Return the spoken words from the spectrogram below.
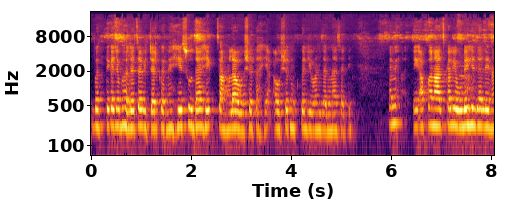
प्रत्येकाच्या भल्याचा विचार करणे हे सुद्धा हे एक चांगलं औषध आहे. औषधमुक्त जीवन जगण्यासाठी. कारण आपण आजकाल एवढे हे झाले ना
